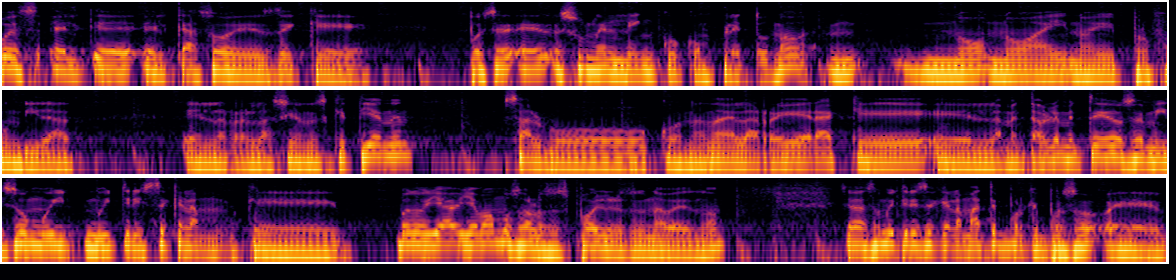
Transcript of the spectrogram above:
pues el, el caso es de que pues e, es un elenco completo, ¿no? No, no, hay, no hay profundidad en las relaciones que tienen, salvo con Ana de la Reguera, que eh, lamentablemente se me hizo muy, muy triste que la que. Bueno, ya, ya vamos a los spoilers de una vez, ¿no? Se me hace muy triste que la maten porque pues oh, eh,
